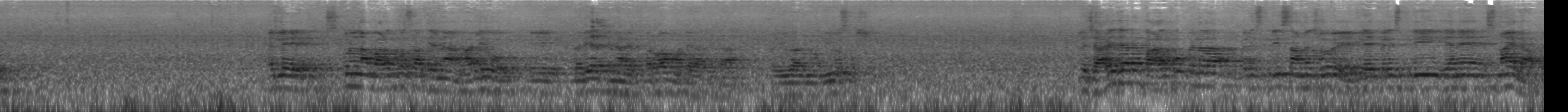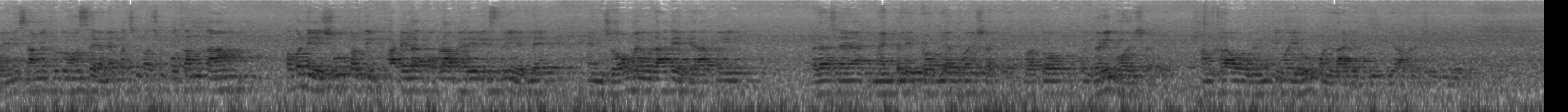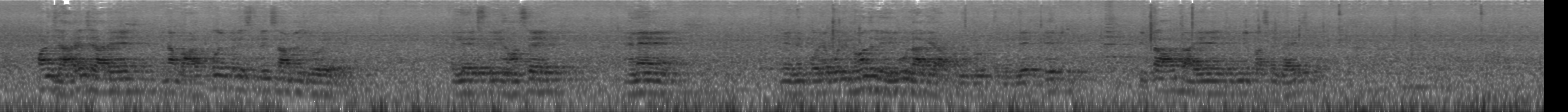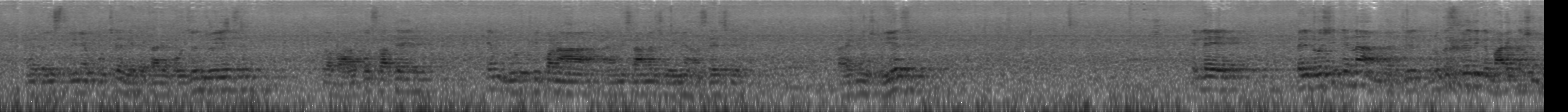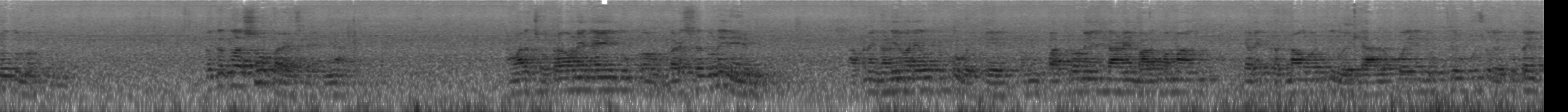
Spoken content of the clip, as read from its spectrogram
એટલે સ્કૂલના બાળકો સાથેના વાલીઓ એ દરિયા કિનારે ફરવા માટે આવેલા રવિવારનો દિવસ હશે. એટલે જ્યારે જ્યારે બાળકો પેલા પેલી સ્ત્રી સામે જોવે, એટલે પેલી સ્ત્રી એને સ્માઇલ આપે, એની સામે થોડું હસે અને પછી પાછું પોતાનું કામ ખબર નહીં શું કરતી? ફાટેલા કપડાં પહેરેલી સ્ત્રી, એટલે એમ જોવામાં એવું લાગે કે આ કોઈ કદાચ મેન્ટલી પ્રોબ્લેમ હોઈ શકે અથવા તો કોઈ ગરીબ હોઈ શકે. સંખલાઓ વિનંતી હોય એવું પણ લાગે આપણે જોઈએ પણ જ્યારે જ્યારે એના બાળકો એ પેલી સ્ત્રી સામે જોવે એટલે સ્ત્રી હસે, એને એને પૂરેપૂરી નોંધ લે એવું લાગે આપણને એટલે એ પિતા હતા, એ એમની પાસે જાય છે. અને પેલી સ્ત્રીને પૂછે છે કે તારે ભોજન જોઈએ છે? તો બાળકો સાથે કેમ દૂરથી પણ આ એની સામે જોઈને હસે છે? તારે કેમ જોઈએ છે? એટલે પેલી ડોશી કે ના જે વૃદ્ધ સ્ત્રી હતી કે મારે કશું જોતું નથી. તો તું આ શું કરે છે અહીંયા? અમારા છોકરાઓને કંઈ તું કરશે તો નહીં ને એમ? આપણે ઘણી વાર એવું થતું હોય કે અમુક પાત્રોને કારણે બાળકોમાં ક્યારેક ઘટનાઓ બનતી હોય એટલે આ લોકોએ દુઃખ એવું પૂછ્યું હોય તું કંઈ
